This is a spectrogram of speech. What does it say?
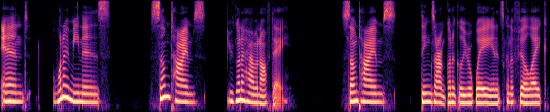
And what I mean is, sometimes you're going to have an off day. Sometimes things aren't going to go your way, and it's going to feel like,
